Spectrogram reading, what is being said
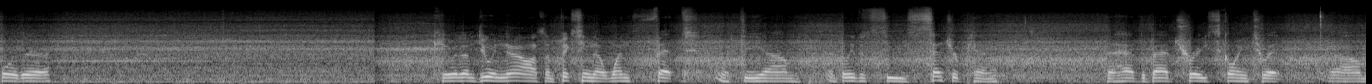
There. Okay, what I'm doing now is I'm fixing that one FET with the, um, I believe it's the center pin that had the bad trace going to it. Um,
